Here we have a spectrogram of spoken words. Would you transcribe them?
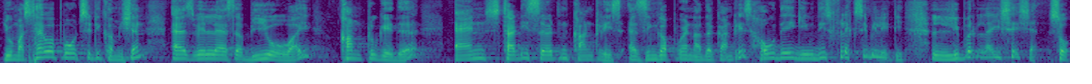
You must have a Port City Commission as well as a BOI come together and study certain countries, as Singapore and other countries, how they give this flexibility, liberalization. So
